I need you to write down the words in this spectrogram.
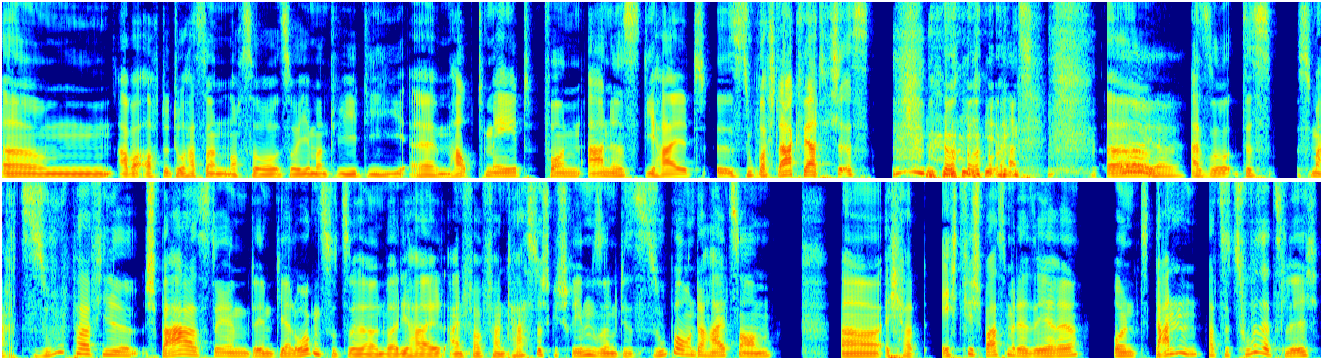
Ähm, aber auch du, du hast dann noch so, so jemand wie die ähm, Hauptmaid von Anis, die halt äh, super schlagfertig ist. und, ähm, Ah, ja. Also, das es macht super viel Spaß, den, den Dialogen zuzuhören, weil die halt einfach fantastisch geschrieben sind. Die ist super unterhaltsam. Äh, ich hatte echt viel Spaß mit der Serie. Und dann hat sie zusätzlich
